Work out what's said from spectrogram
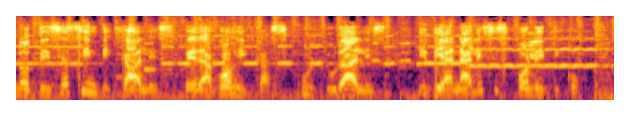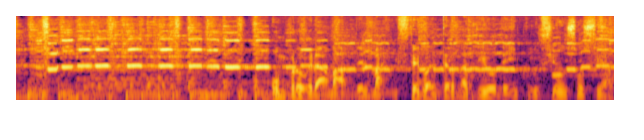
Noticias sindicales, pedagógicas, culturales y de análisis político. Un programa del Magisterio Alternativo de Inclusión Social.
